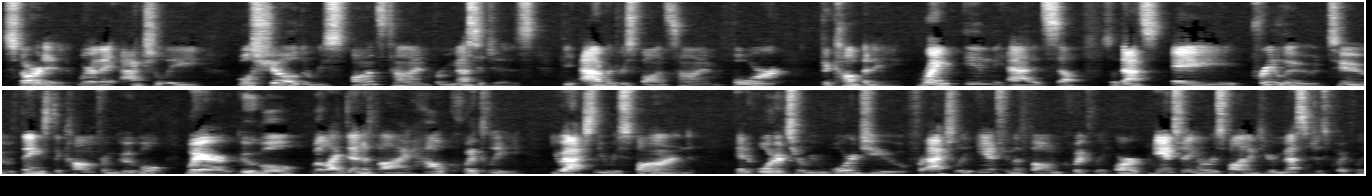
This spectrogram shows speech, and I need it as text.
started where they actually will show the response time for messages, the average response time for the company right in the ad itself. So that's a prelude to things to come from Google where Google will identify how quickly you actually respond in order to reward you for actually answering the phone quickly or answering or responding to your messages quickly.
